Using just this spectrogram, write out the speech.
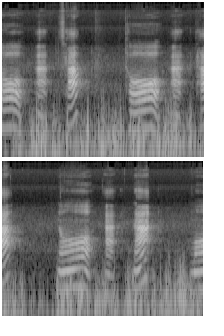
ออะชะ ทออะทะ นออะนะ มอ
